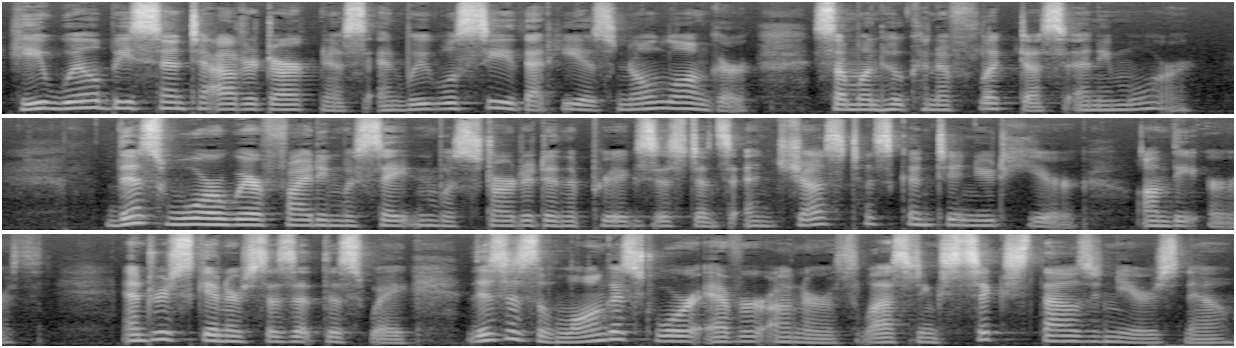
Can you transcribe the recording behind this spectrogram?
He will be sent to outer darkness, and we will see that he is no longer someone who can afflict us any more. This war we're fighting with Satan was started in the pre-existence and just has continued here on the earth. Andrew Skinner says it this way This is the longest war ever on earth, lasting 6,000 years now.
